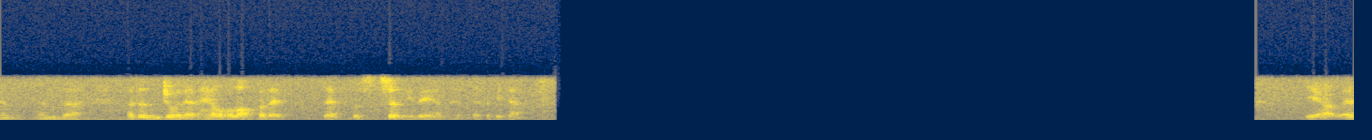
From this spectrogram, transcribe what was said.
and and uh, I didn't enjoy that a hell of a lot. But that that was certainly there. That had to be done. Yeah, uh,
